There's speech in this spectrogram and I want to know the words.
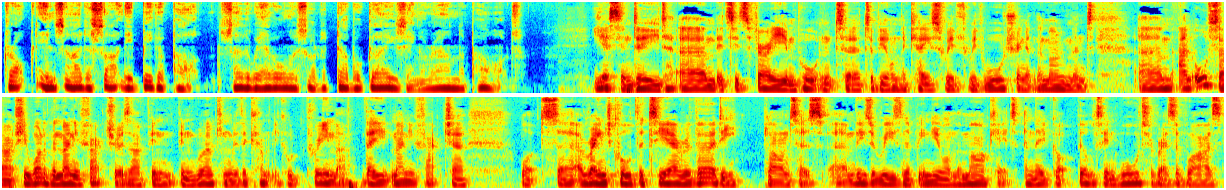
dropped inside a slightly bigger pot so that we have almost sort of double glazing around the pot. Yes, indeed. Um, it's it's very important to, to be on the case with, with watering at the moment, um, and also actually one of the manufacturers I've been been working with a company called Prima. They manufacture what's uh, a range called the Tierra Verde planters. Um, these are reasonably new on the market and they've got built in water reservoirs,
